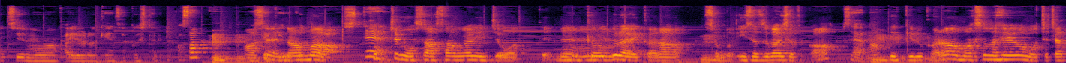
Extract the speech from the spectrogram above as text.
デー中もなんかいろいろ検索したりとかさ、うんまあ、できることはし、こっちもさ三が日終わってもう今日ぐらいからうん。その印刷会社とかそうやな、うん。できるから、まあその辺はもうちゃちゃっ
